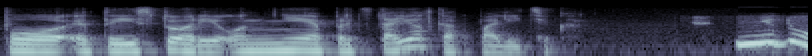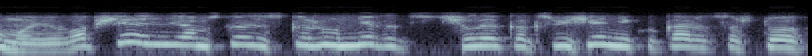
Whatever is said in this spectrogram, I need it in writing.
по этой истории, он не предстает как политик? Не думаю. Вообще, я вам скажу, мне как человек, как священнику, кажется, что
